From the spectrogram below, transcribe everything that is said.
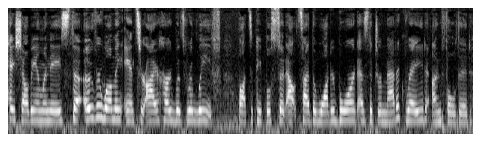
Hey Shelby and Lenise, the overwhelming answer I heard was relief. Lots of people stood outside the water board as the dramatic raid unfolded.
